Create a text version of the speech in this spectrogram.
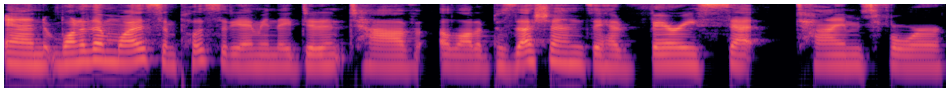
And one of them was simplicity. I mean, they didn't have a lot of possessions, they had very set times for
